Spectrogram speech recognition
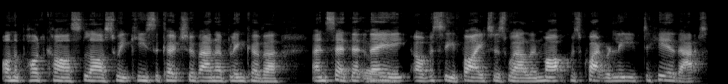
on the podcast last week. He's the coach of Anna Blinkova and said that Oh. they obviously fight as well. And Mark was quite relieved to hear that.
